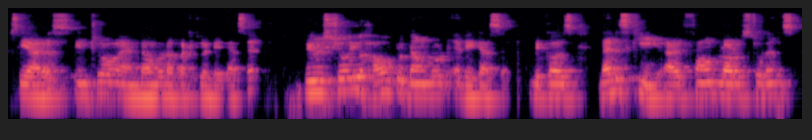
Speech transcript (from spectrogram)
CRS, intro and download a particular data set. We will show you how to download a data set because that is key. I found a lot of students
